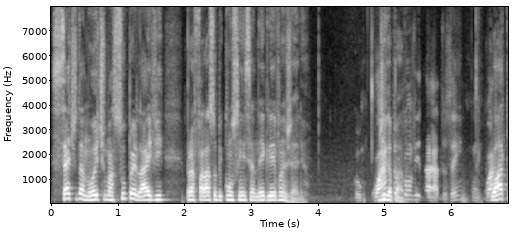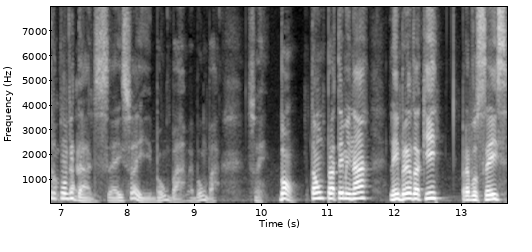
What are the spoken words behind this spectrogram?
sete da noite, uma super live para falar sobre consciência negra e evangelho. Com quatro Diga, convidados, hein? Com quatro, quatro convidados. convidados. É isso aí, bombar, vai bombar. Isso aí. Bom, então, para terminar, lembrando aqui para vocês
